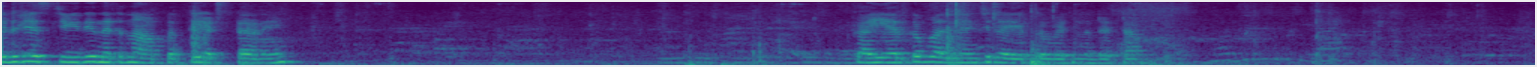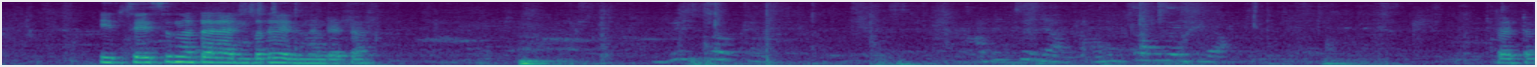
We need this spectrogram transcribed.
ഇതിന് ജസ്റ്റ് വീതി എന്നിട്ട് നാൽപ്പത്തി എട്ടാണ് കയ്യർക്ക് പതിനഞ്ച് കയ്യർക്ക് വരുന്നുണ്ട് കേട്ടോ ഹിപ് സൈസ് എന്നിട്ട് ഒരു അൻപത് വരുന്നുണ്ട് കേട്ടോ കേട്ടോ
